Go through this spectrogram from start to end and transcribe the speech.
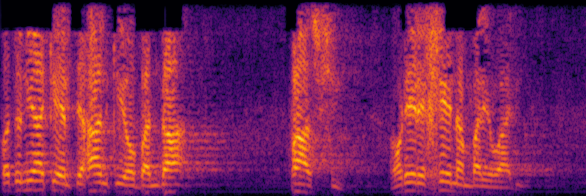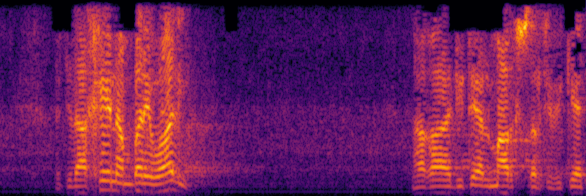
په دنیا کې امتحان کې یو بنده پاس شي او ډېرې ښې نمبرې والي چې دا ښې نمبرې والي هغه ډیټیل مارک سرټیفیکیټ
